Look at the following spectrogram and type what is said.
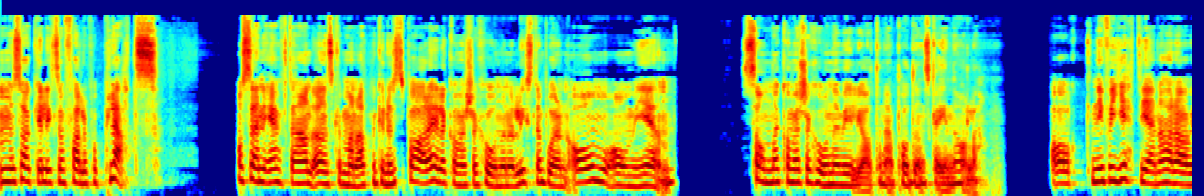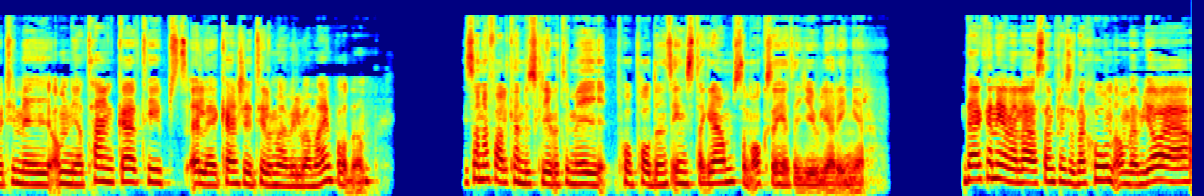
men saker liksom faller på plats. Och sen i efterhand önskar man att man kunde spara hela konversationen och lyssna på den om och om igen. Sådana konversationer vill jag att den här podden ska innehålla. Och ni får jättegärna höra av er till mig om ni har tankar, tips eller kanske till och med vill vara med i podden. I sådana fall kan du skriva till mig på poddens Instagram som också heter Julia ringer. Där kan ni även läsa en presentation om vem jag är.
